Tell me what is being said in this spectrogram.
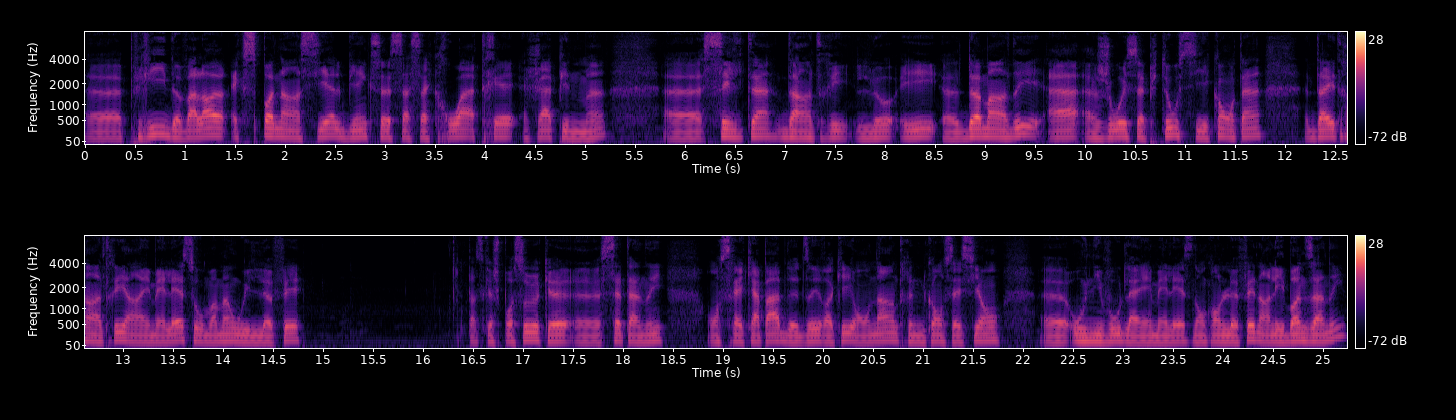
euh, pris de valeur exponentielle, bien que ça, ça s'accroît très rapidement, c'est le temps d'entrer là et demander à Joey Saputo s'il est content d'être entré en MLS au moment où il l'a fait. Parce que je suis pas sûr que cette année, on serait capable de dire OK, on entre une concession euh, au niveau de la MLS. Donc, on le fait dans les bonnes années.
